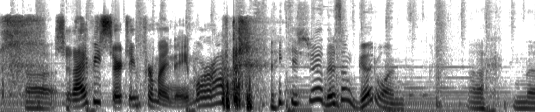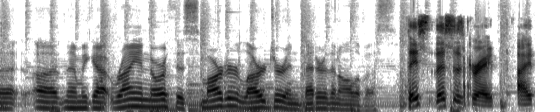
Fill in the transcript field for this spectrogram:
Should I be searching for my name more often? I think you should. There's some good ones. Uh, the, uh, then we got Ryan North is smarter, larger, and better than all of us. this this is great. I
